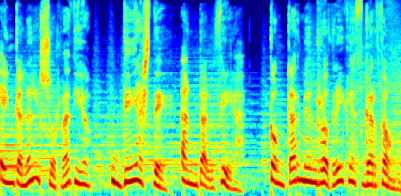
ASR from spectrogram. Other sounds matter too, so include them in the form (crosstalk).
En Canal Sur Radio, Días de Andalucía, con Carmen Rodríguez Garzón.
